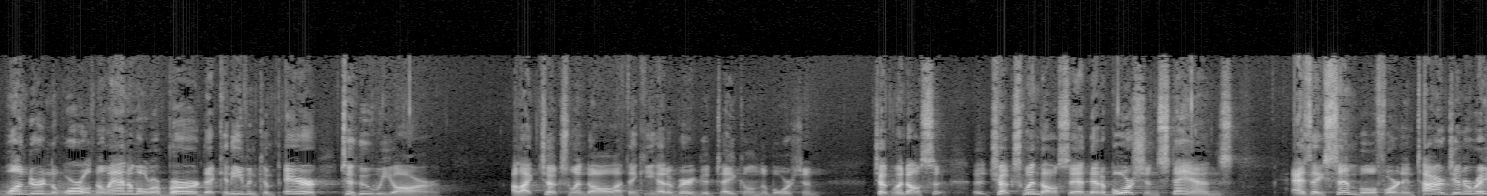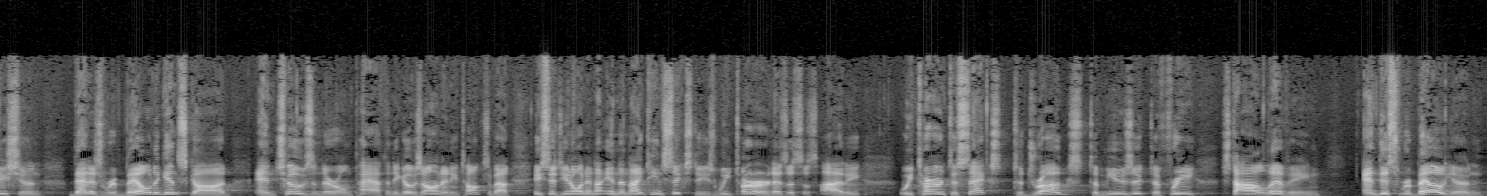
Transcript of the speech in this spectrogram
wonder in the world, no animal or bird that can even compare to who we are. I like Chuck Swindoll. I think he had a very good take on abortion. Chuck, Swindoll, Chuck Swindoll said that abortion stands as a symbol for an entire generation that has rebelled against God and chosen their own path. And he goes on and he talks about, he says, you know, in the 1960s, we turned as a society, we turned to sex, to drugs, to music, to freestyle living, and this rebellion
